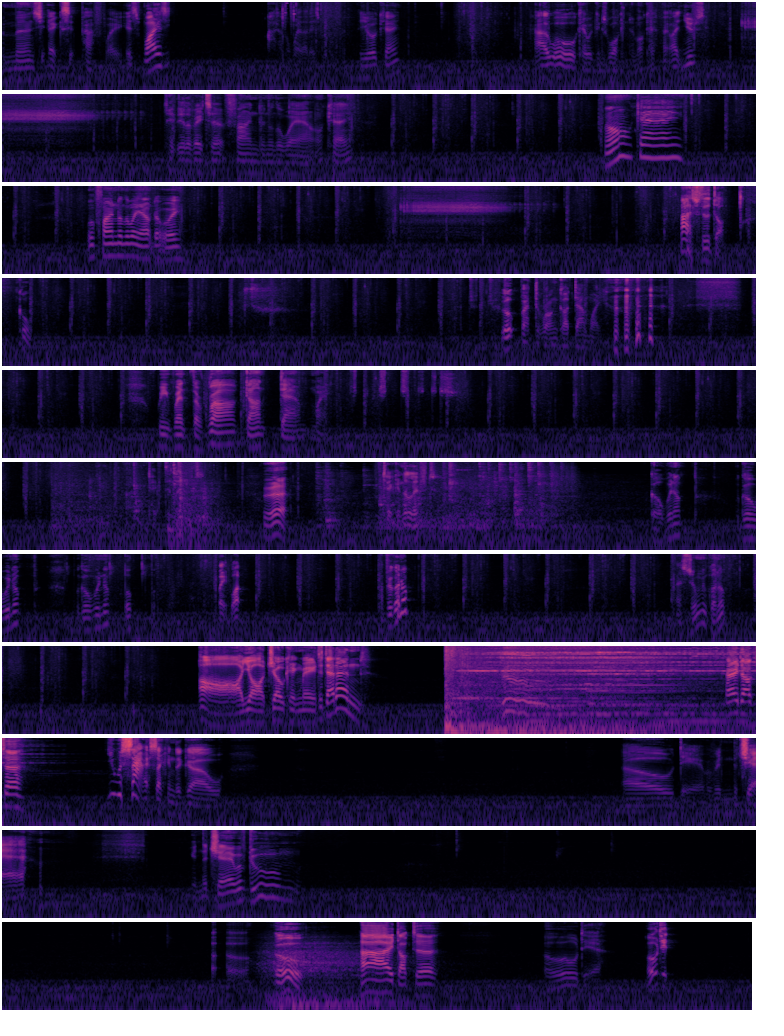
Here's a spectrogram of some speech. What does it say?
Emergency exit pathway. Is why is he? I don't know where that is. Are you okay? Oh, oh, okay. We can just walk into him. Okay. Right, use. Take the elevator. Find another way out. Okay. Okay. We'll find another way out. Don't worry. Ah, it's through the door. Cool. Oh, went the wrong goddamn way. we went the wrong goddamn way. You're joking me. It's a dead end. hey, Doctor. You were sat a second ago. Oh dear, we're in the chair. in the chair of doom. Uh-oh. Oh! Hi, Doctor! Oh dear. Oh dear!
